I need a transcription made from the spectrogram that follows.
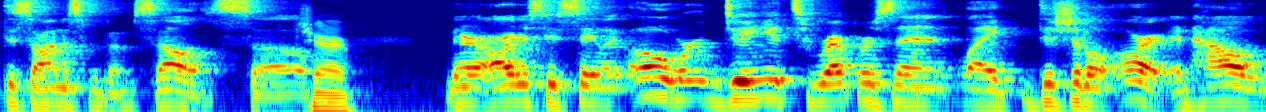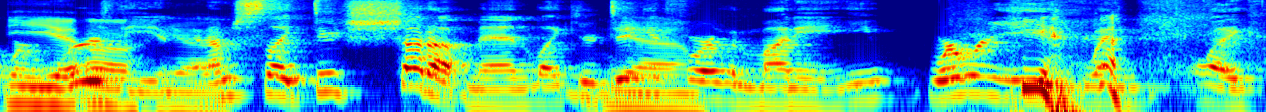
dishonest with themselves. So Sure. there are artists who say like, "Oh, we're doing it to represent like digital art and how we're Yeah, worthy," uh, and, yeah. and I'm just like, "Dude, shut up, man! Like you're doing Yeah. it for the money. You, where were you when like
